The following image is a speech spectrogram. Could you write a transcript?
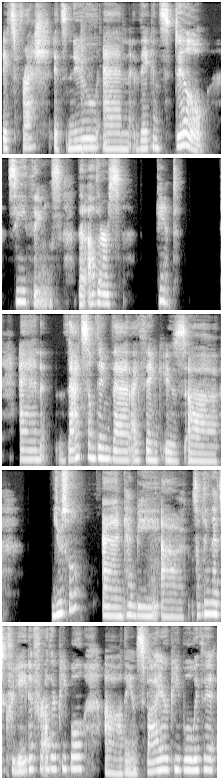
It's fresh, it's new, and they can still see things that others can't. And that's something that I think is uh, useful and can be uh, something that's creative for other people. Uh, they inspire people with it.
